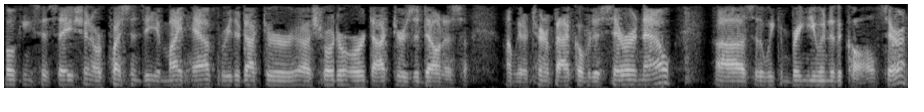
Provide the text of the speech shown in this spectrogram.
smoking cessation or questions that you might have for either Dr. Uh, Schroeder or Dr. Ziedonis. I'm going to turn it back over to Sarah now uh, so that we can bring you into the call. Sarah?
